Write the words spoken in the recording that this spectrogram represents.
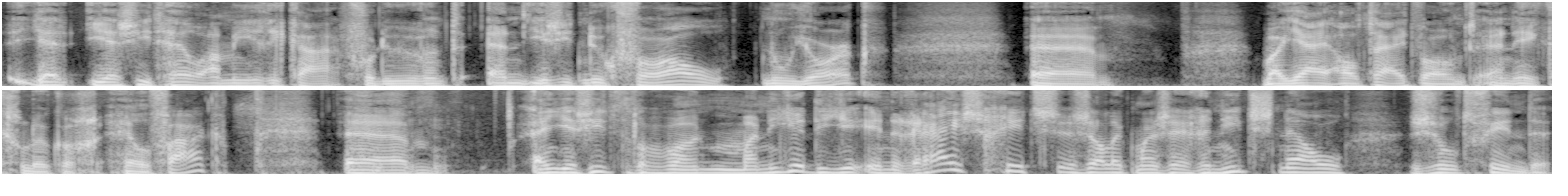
je. Je ziet heel Amerika voortdurend. En je ziet natuurlijk vooral New York. Eh, waar jij altijd woont en ik gelukkig heel vaak. Ehm, en je ziet het op een manier die je in reisgidsen, zal ik maar zeggen, niet snel zult vinden.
